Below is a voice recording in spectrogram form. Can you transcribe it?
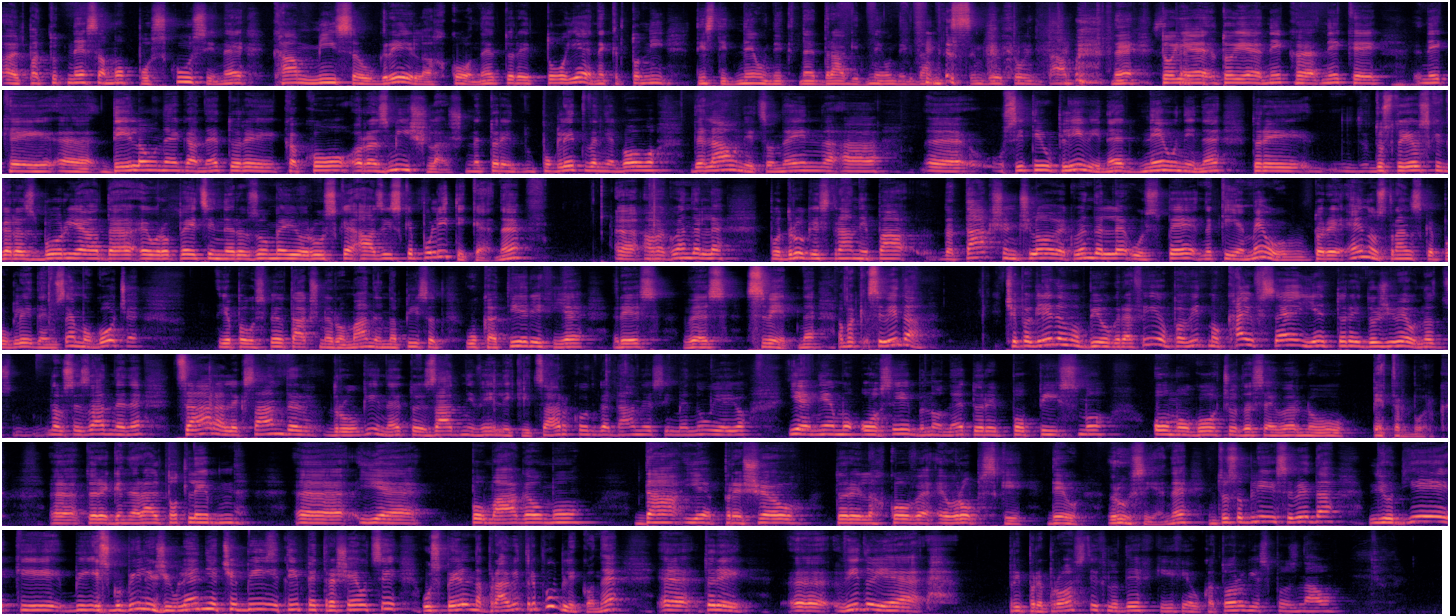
ali pa tudi ne samo poskusi, ne, kam misel gre lahko. Ne, torej, to je, ne, ker to ni tisti dnevnik, ne, dragi dnevnik, danes sem bil tu in tam. Ne, to, je, to je nek, nekaj nekaj eh, delovnega, ne, torej, kako razmišljaš, ne, torej, pogled v njegovo delavnico. Ne, in, a, e, vsi ti vplivi, ne, dnevni, ne, torej, Dostojevskega razburja, da evropejci ne razumejo ruske, azijske politike. Ne, e, ampak vendarle, po drugi strani pa da takšen človek vendarle uspe, ki je imel torej enostranske poglede in vse mogoče, je pa uspel takšne romane napisati, v katerih je res ves svet. Ne? Ampak seveda, če pa gledamo biografijo, pa vidimo, kaj vse je torej doživel. Na, na vse zadnje, ne? car Aleksandr II., ne? to je zadnji veliki car, kot ga danes imenujejo, je njemu osebno, ne, torej po pismu, omogočil, da se je vrnil v Peterburg. Uh, torej, general Totleben uh, je pomagal mu, da je prešel torej, lahko v evropski del Rusije. Ne? In to so bili, seveda, ljudje, ki bi izgubili življenje, če bi ti Petraševci uspeli napraviti republiko. E, torej, e, videl je pri preprostih ljudeh, ki jih je v Katorgi spoznal,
